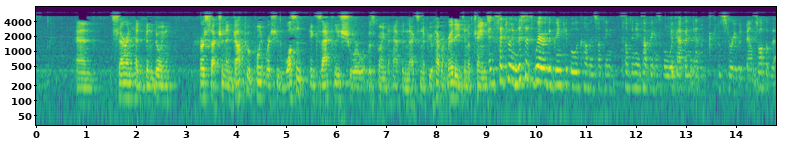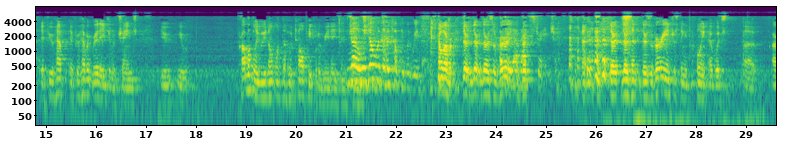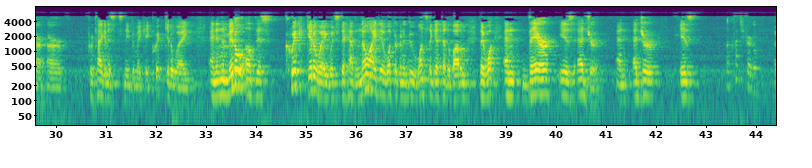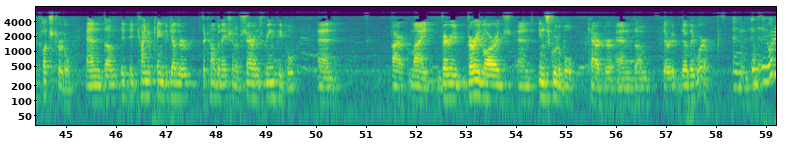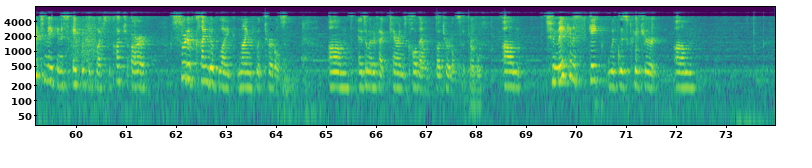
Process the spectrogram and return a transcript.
and Sharon had been doing her section and got to a point where she wasn't exactly sure what was going to happen next. And if you haven't read Agent of Change, And said to him, "This is where the green people would come, and something something incomprehensible would happen, and the story would bounce off of that." if you have if you haven't read Agent of Change, you you probably we don't want the hotel people to read Agent of no, we don't want the hotel people to read that. However, there, there, there's a very okay, now a ver- that's strange. there, there's, a, there's a very interesting point at which uh, our, our protagonists need to make a quick getaway, and in the middle of this quick getaway, which they have no idea what they're going to do once they get to the bottom, they wa- and there is Edger, and Edger is A clutch turtle. A clutch turtle, and um, it, it kind of came together the combination of Sharon's Green People and our my very very large and inscrutable character, and um, there there they were. And um, in, in order to make an escape with the clutch, the clutch are sort of kind of like nine foot turtles. Um, as a matter of fact, Terrans call them the turtles. the turtles. Um, to make an escape with this creature um,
